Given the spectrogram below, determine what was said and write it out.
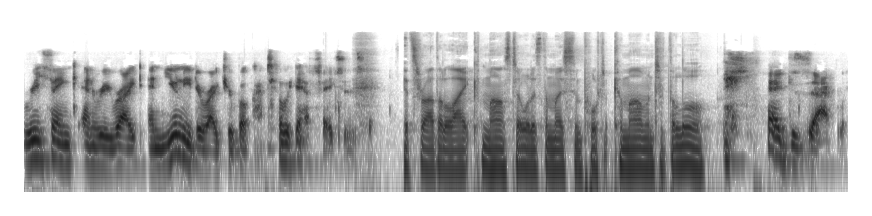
rethink and rewrite, and you need to write your book until we have faces. It's rather like, Master, what is the most important commandment of the law? exactly.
